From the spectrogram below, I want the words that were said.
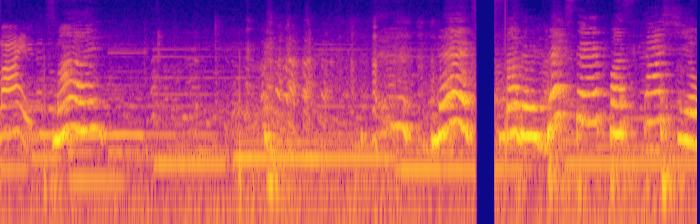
Smile. Smile! Next, Brother Dexter Pascasio.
